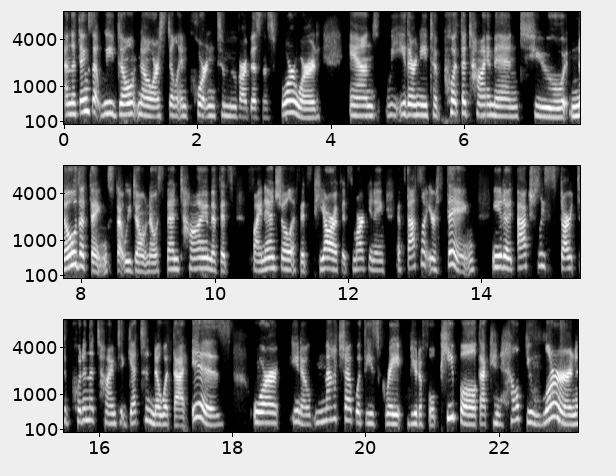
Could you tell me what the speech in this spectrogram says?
and the things that we don't know are still important to move our business forward. And we either need to put the time in to know the things that we don't know, spend time if it's financial, if it's PR, if it's marketing. If that's not your thing, you need to actually start to put in the time to get to know what that is. Or you know match up with these great beautiful people that can help you learn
